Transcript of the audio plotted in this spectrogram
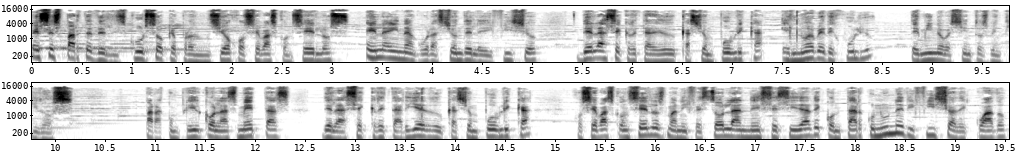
Ese es parte del discurso que pronunció José Vasconcelos en la inauguración del edificio de la Secretaría de Educación Pública el 9 de julio de 1922. Para cumplir con las metas de la Secretaría de Educación Pública, José Vasconcelos manifestó la necesidad de contar con un edificio adecuado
